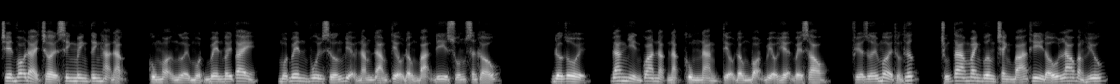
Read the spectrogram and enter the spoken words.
Trên võ đài trời sinh minh tinh hạ nặng, cùng mọi người một bên vây tay, một bên vui sướng điệu nắm đám tiểu đồng bạn đi xuống sân khấu. Được rồi, đang nhìn qua nặc nặc cùng nàng tiểu đồng bọn biểu hiện về sau, phía dưới mời thưởng thức, chúng ta manh vương tranh bá thi đấu lao bằng hữu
